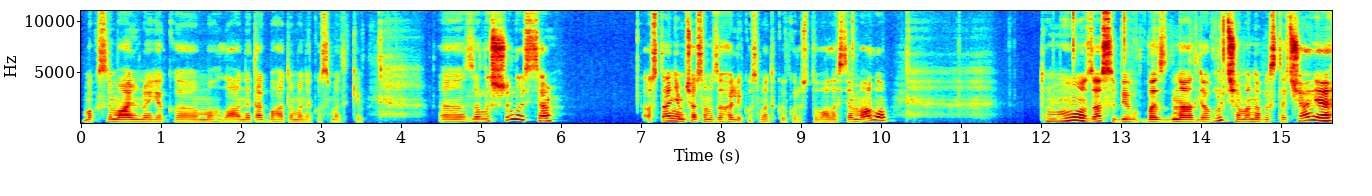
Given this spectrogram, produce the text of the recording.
максимально, як е, могла. Не так багато в мене косметики е, залишилося. Останнім часом взагалі косметикою користувалася мало. Тому засобів без дна для обличчя в мене вистачає,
